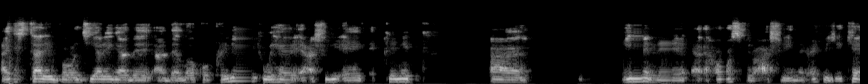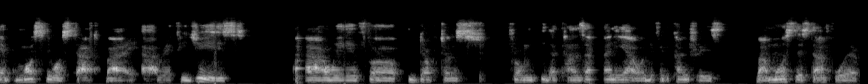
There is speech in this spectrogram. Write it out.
I started volunteering at the at the local clinic. We had actually a, a clinic uh, even a, a, hospital actually in the refugee camp. Mostly was staffed by uh, refugees uh, with uh, doctors from either Tanzania or different countries, but most of the staff were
